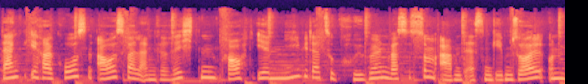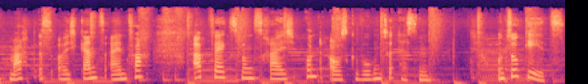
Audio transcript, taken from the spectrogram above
Dank ihrer großen Auswahl an Gerichten braucht ihr nie wieder zu grübeln, was es zum Abendessen geben soll und macht es euch ganz einfach, abwechslungsreich und ausgewogen zu essen. Und so geht's.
